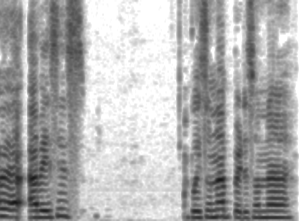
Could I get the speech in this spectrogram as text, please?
a, veces, pues una persona,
